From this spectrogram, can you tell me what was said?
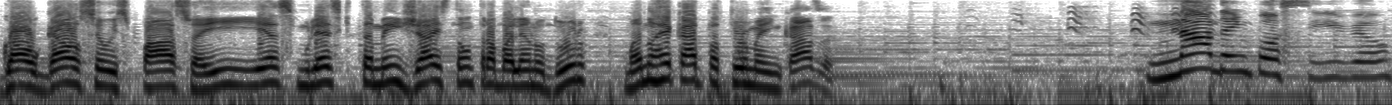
galgar o seu espaço aí, e as mulheres que também já estão trabalhando duro, manda um recado para a turma aí em casa. Nada é impossível.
